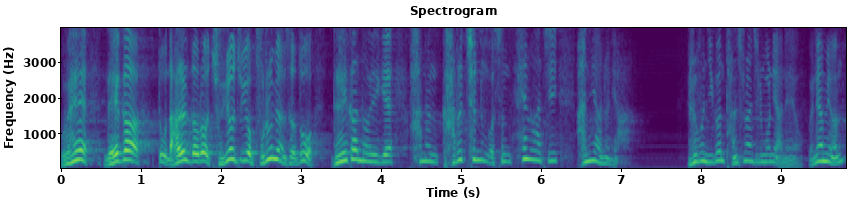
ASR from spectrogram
왜 내가 또 나를 들어 주여 주여 부르면서도 내가 너에게 하는 가르치는 것은 행하지 아니하느냐? 여러분 이건 단순한 질문이 아니에요. 왜냐하면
